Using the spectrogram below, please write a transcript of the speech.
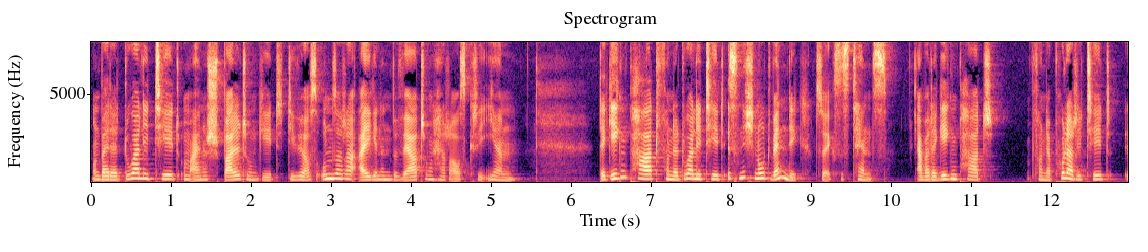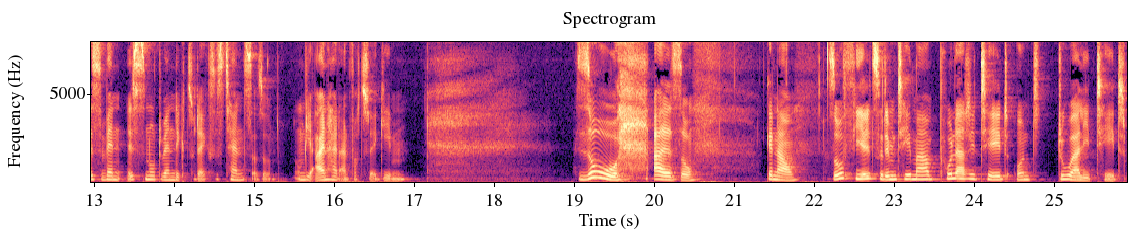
und bei der Dualität um eine Spaltung geht, die wir aus unserer eigenen Bewertung heraus kreieren. Der Gegenpart von der Dualität ist nicht notwendig zur Existenz, aber der Gegenpart von der Polarität ist, wenn, ist notwendig zu der Existenz, also um die Einheit einfach zu ergeben. So, also, genau, so viel zu dem Thema Polarität und Dualität.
